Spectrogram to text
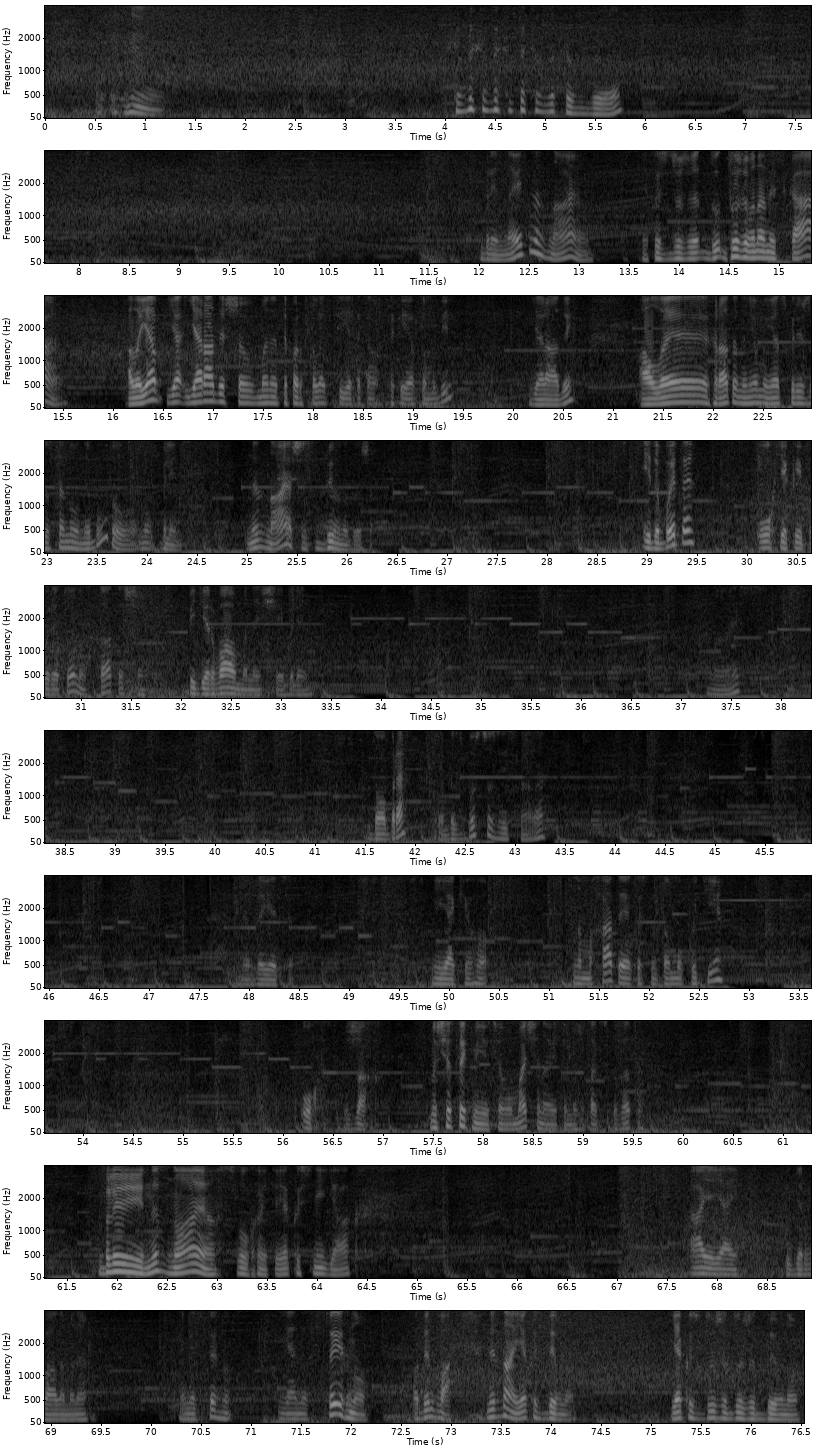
Хз-хз-хз-хз-хз. Блін, навіть не знаю. Якось дуже, дуже вона низька. Але я, я, я радий, що в мене тепер в колекції є така, такий автомобіль. Я радий. Але грати на ньому я, скоріш за все, ну, не буду. Ну, блін. Не знаю, щось дивно дуже. І добити. Ох, який порятунок, та ти що? Підірвав мене ще, блін. Найс. Добре. Я без бусту, звісно, але. Не вдається. Ніяк його намахати якось на тому куті. Ох, жах. Ну, щастить мені в цьому матчі, навіть я можу так сказати. Блін, не знаю. Слухайте, якось ніяк. Ай-яй-яй, підірвали мене. Я не встигну. Я не встигну. Один-два. Не знаю, якось дивно. Якось дуже-дуже дивно.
